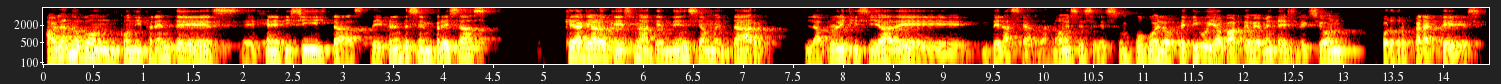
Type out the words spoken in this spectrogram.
hablando con, diferentes eh, geneticistas de diferentes empresas, queda claro que es una tendencia aumentar la prolificidad de, las cerdas, ¿no? Ese es, un poco el objetivo y aparte obviamente hay selección por otros caracteres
